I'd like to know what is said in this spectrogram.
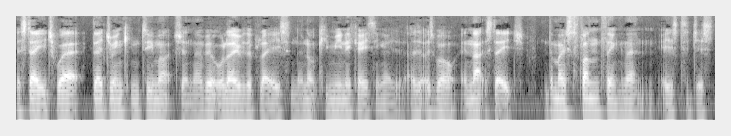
a stage where they're drinking too much and they're a bit all over the place and they're not communicating as, as well, in that stage, the most fun thing then is to just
